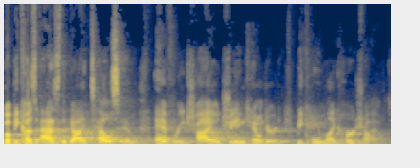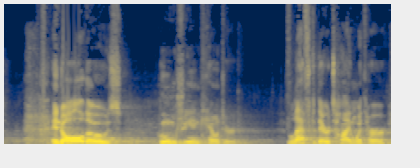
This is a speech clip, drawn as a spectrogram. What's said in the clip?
but because, as the guide tells him, every child she encountered became like her child. And all those whom she encountered left their time with her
